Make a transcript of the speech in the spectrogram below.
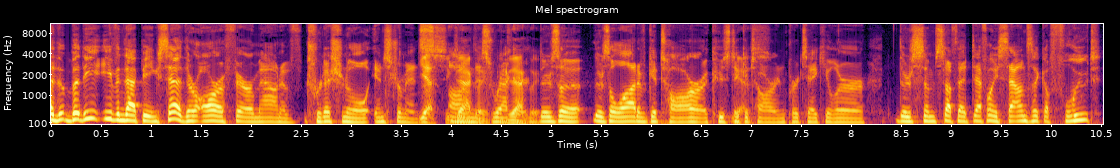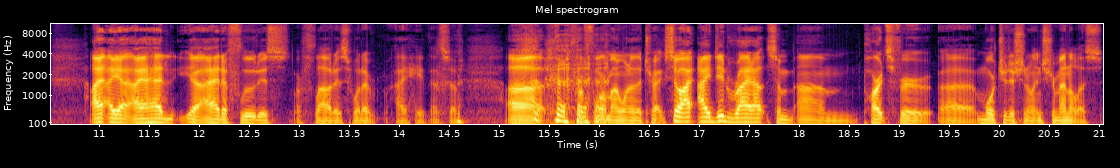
Uh, But even that being said, there are a fair amount of traditional instruments Yes, on this record. exactly. There's a there's a lot of guitar, acoustic Yes. guitar in particular. There's some stuff that definitely sounds like a flute. I, I I had yeah I had a flutist or flautist whatever I hate that stuff uh, perform on one of the tracks. So I, I did write out some um, parts for uh, more traditional instrumentalists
